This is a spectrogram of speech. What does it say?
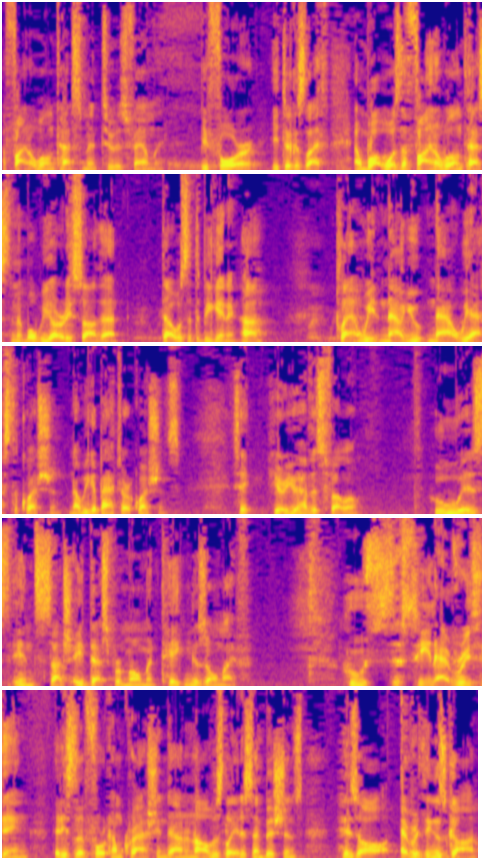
a final will and testament to his family before he took his life. And what was the final will and testament? Well, we already saw that. That was at the beginning, huh? Plant wheat. Now you now we ask the question. Now we get back to our questions. Say, here you have this fellow who is in such a desperate moment, taking his own life. Who's seen everything that he's lived for come crashing down, and all of his latest ambitions, his all everything is gone.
